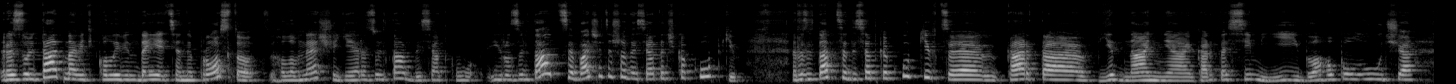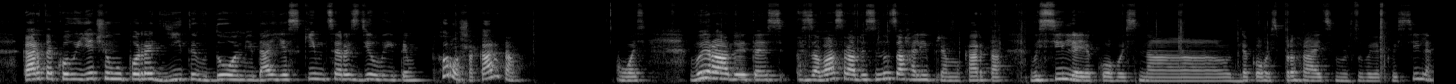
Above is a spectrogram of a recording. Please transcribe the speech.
результат, навіть коли він дається непросто, головне, що є результат десятку. І результат це бачите, що десяточка кубків. Результат це десятка кубків, це карта в'єднання, карта сім'ї, благополуччя. Карта, коли є чому порадіти в домі, да, є з ким це розділити. Хороша карта. Ось, ви радуєтесь, за вас радується, ну, взагалі, прям карта весілля якогось на для когось програється, можливо, як весілля.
